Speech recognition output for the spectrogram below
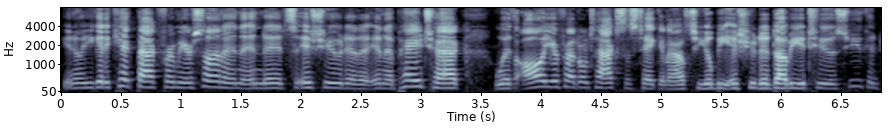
you know you get a kickback from your son and, and it's issued in a, in a paycheck with all your federal taxes taken out, so you'll be issued a W two, so you could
